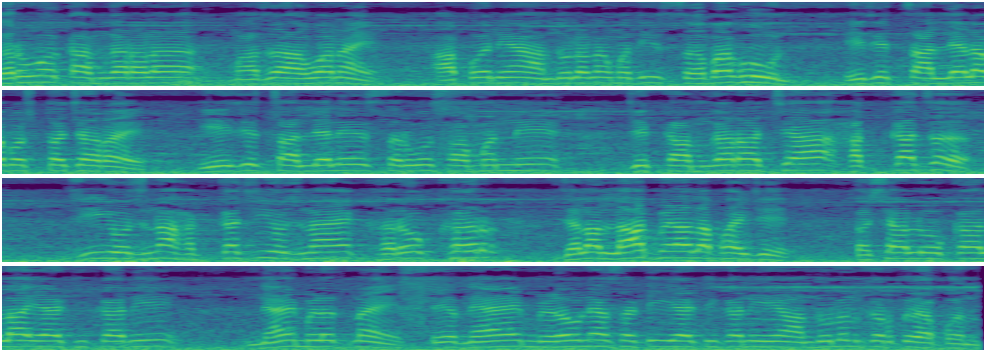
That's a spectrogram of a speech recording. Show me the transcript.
सर्व कामगाराला माझं आव्हान आहे. आपण या आंदोलनामध्ये सहभाग होऊन हे जे चाललेला भ्रष्टाचार आहे हे जे चाललेले सर्वसामान्य जे कामगाराच्या हक्काचं जी योजना हक्काची योजना आहे खरोखर ज्याला लाभ मिळाला पाहिजे तशा लोकाला या ठिकाणी न्याय मिळत नाही ते न्याय मिळवण्यासाठी या ठिकाणी हे आंदोलन करतोय आपण.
